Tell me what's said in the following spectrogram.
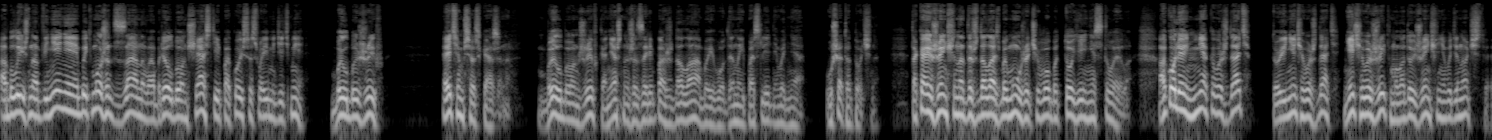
облыжно обвинения, и, быть может, заново обрел бы он счастье и покой со своими детьми. Был бы жив. Этим все сказано. Был бы он жив, конечно же, Зарипа ждала бы его до наипоследнего дня. Уж это точно. Такая женщина дождалась бы мужа, чего бы то ей не стоило. А коли некого ждать, то и нечего ждать, нечего жить молодой женщине в одиночестве.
